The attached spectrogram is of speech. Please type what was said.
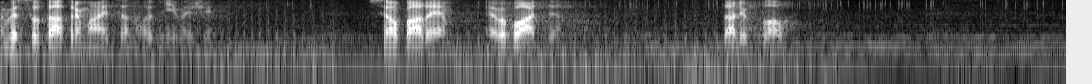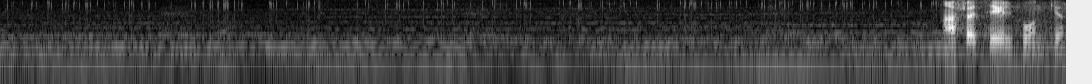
Висота тримається на одній межі. Все, падаємо. Евакуація. Далі вплав. Наша ціль бункер.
